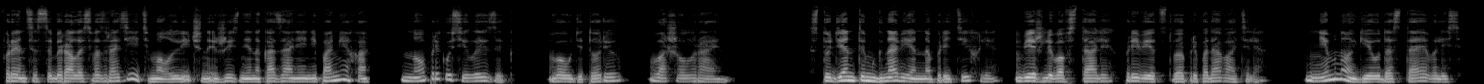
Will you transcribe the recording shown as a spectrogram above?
Фрэнсис собиралась возразить, мол, личной жизни наказание не помеха, но прикусила язык. В аудиторию вошел Райан. Студенты мгновенно притихли, вежливо встали, приветствуя преподавателя. Немногие удостаивались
